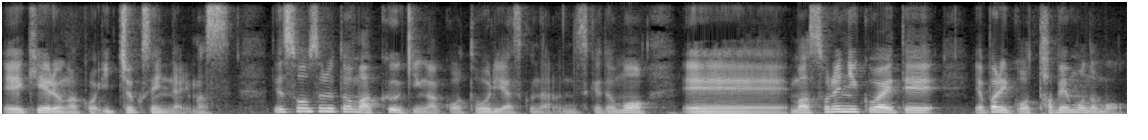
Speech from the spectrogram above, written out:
えー、経路がこう、一直線になります。でそうするとまあ空気がこう通りやすくなるんですけども、えーまあ、それに加えてやっぱりこう食べ物も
